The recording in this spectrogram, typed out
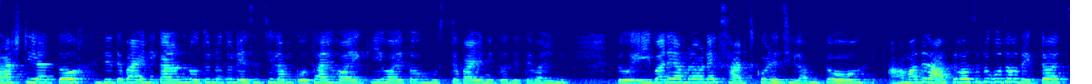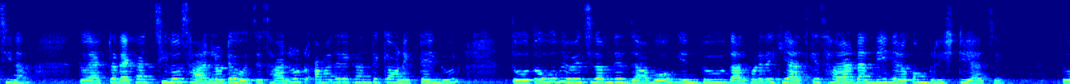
লাস্ট ইয়ার তো যেতে পারিনি, কারণ নতুন নতুন এসেছিলাম, কোথায় হয়, কি হয় তো বুঝতে পারিনি, তো যেতে পারিনি। তো এইবারে আমরা অনেক সার্চ করেছিলাম, তো আমাদের আশেপাশে তো কোথাও দেখতে পাচ্ছি না। তো একটা দেখাচ্ছিল শার্লটে হচ্ছে শার্লট আমাদের এখান থেকে অনেকটাই দূর। তো তবু ভেবেছিলাম যে যাব, কিন্তু তারপরে দেখি আজকে সারাটা দিন এরকম বৃষ্টি আছে। তো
